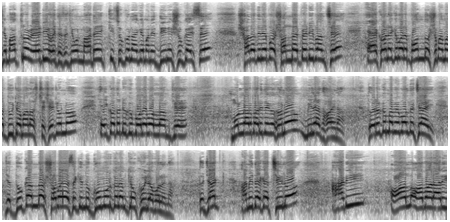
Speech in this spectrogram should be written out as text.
যে মাত্র রেডি হইতেছে। যেমন মাঠে কিছুক্ষণ আগে মানে দিনে শুকাইছে, সারাদিনের পর সন্ধ্যায় পেটি বাঁধছে এখন একেবারে বন্ধ সময় আমার দুইটা মাল আসছে। সেই জন্য এই কথাটুকু বলে বললাম যে, মোল্লার বাড়িতে কখনো মিলাদ হয় না। তো এরকমভাবে বলতে চাই যে, দোকানদার সবাই আছে, কিন্তু গুমুর কলাম কেউ খুইলা বলে না। তো যাক, আমি দেখাচ্ছিল আরি অল ওভার আরি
